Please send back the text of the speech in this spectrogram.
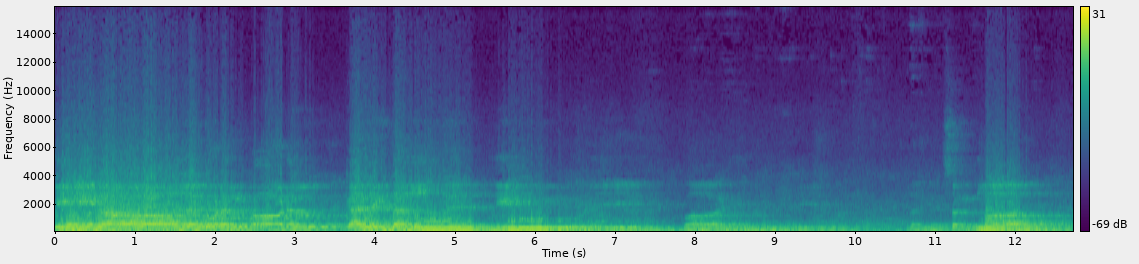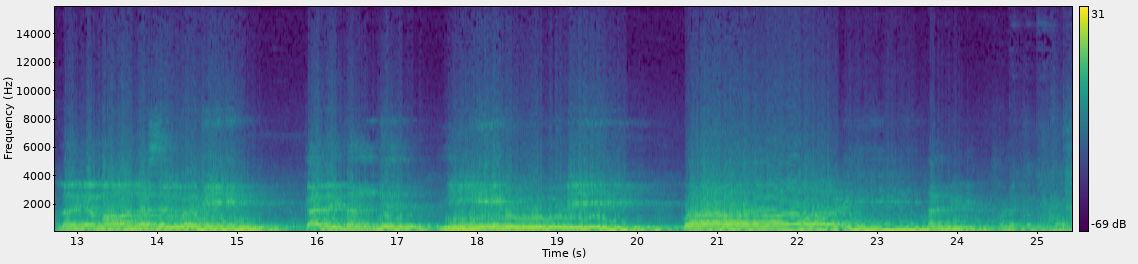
மேலான தொடர் பாடல் கலை தந்து சர்மா லயமான செல்வனே கலை தந்து நீடூழி வாழி நன்றி வணக்கம் பாய்.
